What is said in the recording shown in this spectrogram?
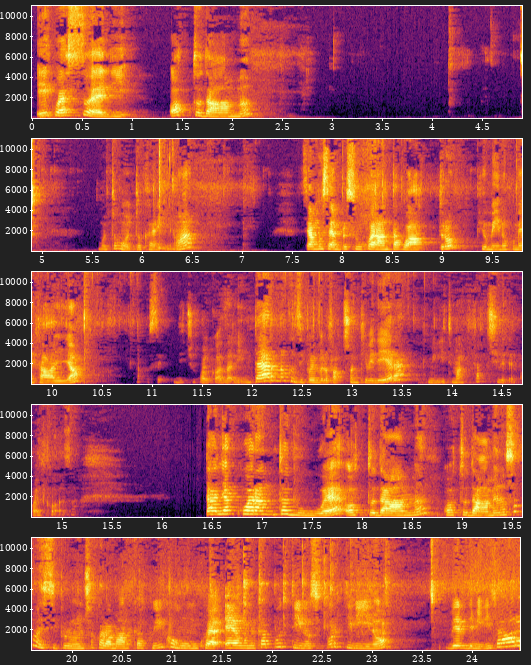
e questo è di 8 dam, molto molto carino, eh? Siamo sempre sul 44, più o meno come taglia, se dice qualcosa all'interno, così poi ve lo faccio anche vedere, mi dite ma facci vedere qualcosa. Taglia 42, 8 dame, 8 dame, non so come si pronuncia quella marca qui, comunque è un cappottino sportivino, verde militare,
